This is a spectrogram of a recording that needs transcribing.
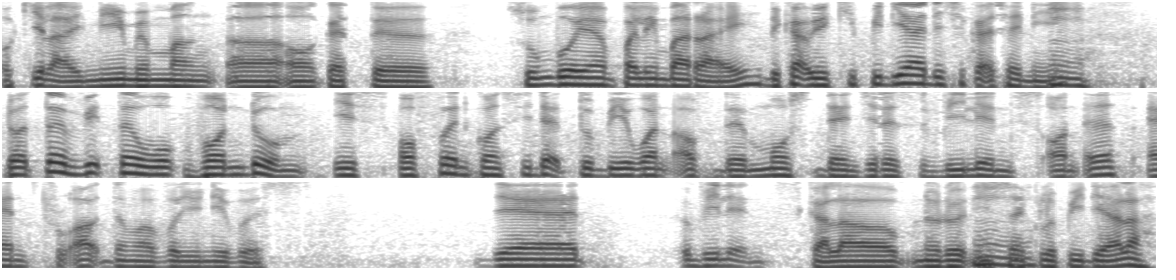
Okay lah Ini memang uh, Orang kata Sumber yang paling barai Dekat Wikipedia Dia cakap macam ni Hmm. Dr. Victor Von Doom Is often considered to be One of the most dangerous villains On Earth And throughout the Marvel Universe Dia Villains Kalau menurut Hmm. encyclopedia lah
